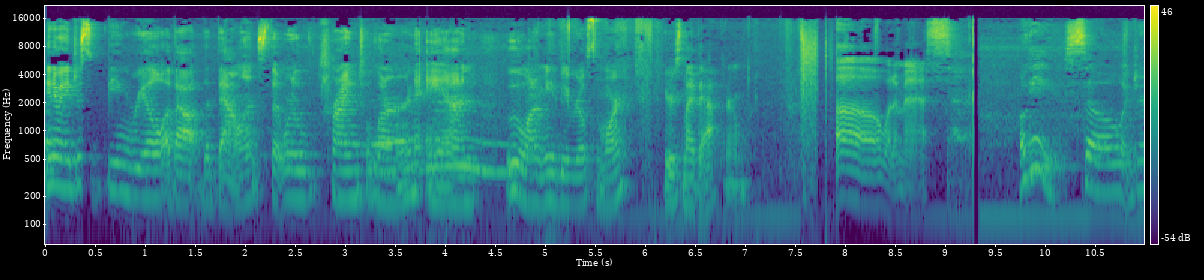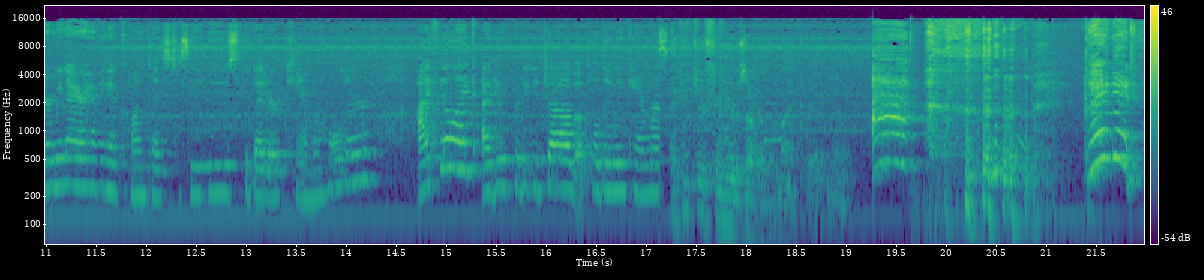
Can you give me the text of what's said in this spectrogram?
anyway, just being real about the balance that we're trying to learn. And, ooh, want me to be real some more? Here's my bathroom. Oh, what a mess. Okay, so Jeremy and I are having a contest to see who's the better camera holder. I feel like I do a pretty good job of holding the camera. I think your finger's over the mic right now. Ah! Dang it!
